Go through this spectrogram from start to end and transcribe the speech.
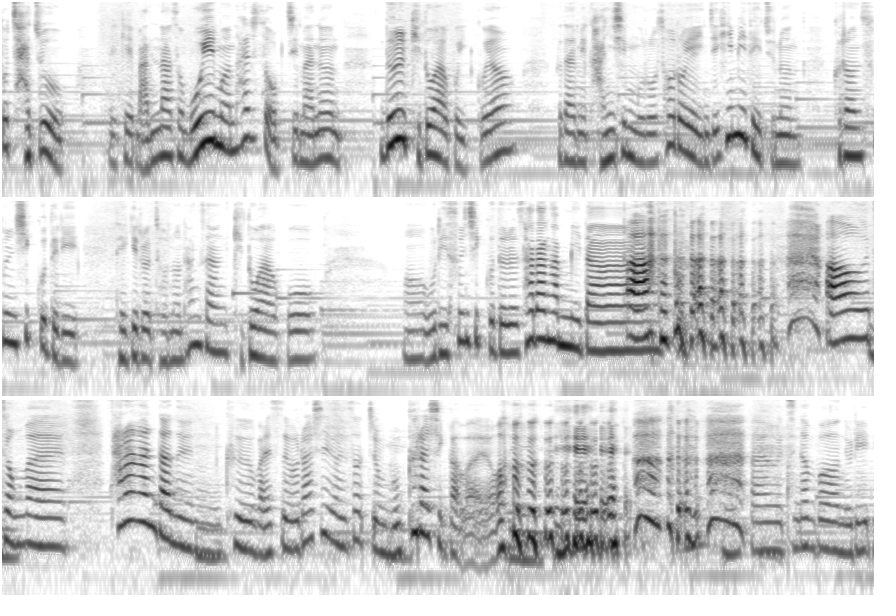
또 자주 이렇게 만나서 모임은 할 수 없지만은 늘 기도하고 있고요. 그다음에 간심으로 서로의 이제 힘이 돼주는 그런 순 식구들이 되기를 저는 항상 기도하고 어, 우리 순 식구들을 사랑합니다. 아. 아우 정말 사랑한다는 음. 그 말씀을 하시면서 좀 음. 뭉클하신가 봐요. 네. 아유, 지난번 우리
